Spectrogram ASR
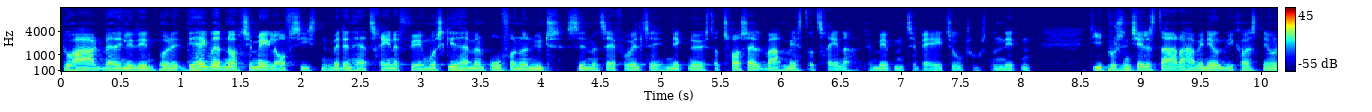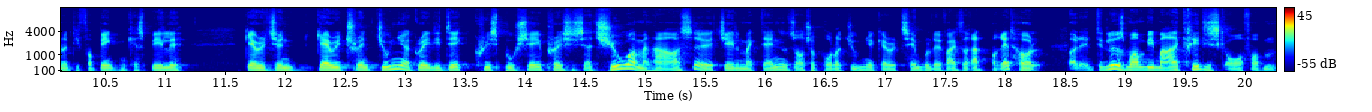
Du har været lidt inde på det. Det har ikke været den optimale offseason med den her trænerføring. Måske havde man brug for noget nyt, siden man sagde farvel til Nick Nurse, der trods alt var mestertræner med dem tilbage i 2019. De potentielle starter har vi nævnt. Vi kan også nævne, at de fra bænken kan spille Gary, Trent, Gary Trent Jr., Grady Dick, Chris Boucher, Precious Achua. Man har også øh, Jalen McDaniels, Otto Porter Jr., Gary Temple. Det er faktisk et ret bredt hold. Og det, det lyder som om, vi er meget kritiske over for dem.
